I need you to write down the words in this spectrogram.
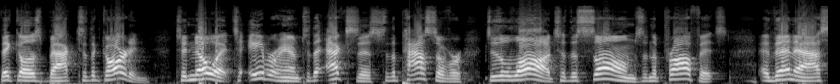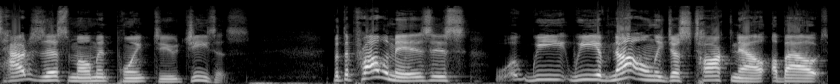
that goes back to the garden, to Noah, to Abraham, to the Exodus, to the Passover, to the law, to the Psalms and the prophets, and then asks, how does this moment point to Jesus? But the problem is, is we we have not only just talked now about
